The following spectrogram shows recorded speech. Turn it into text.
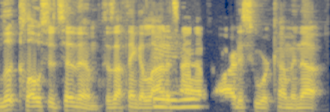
look closer to them because I think a lot mm-hmm. of times artists who are coming up.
